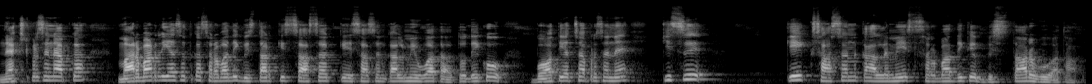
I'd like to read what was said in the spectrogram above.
नेक्स्ट प्रश्न है आपका। मारवाड़ रियासत का सर्वाधिक विस्तार किस शासक के शासनकाल में हुआ था? तो देखो, बहुत ही अच्छा प्रश्न है। किस के शासनकाल में सर्वाधिक विस्तार हुआ था?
